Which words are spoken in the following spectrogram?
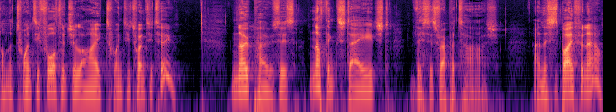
on the 24th of July 2022. No poses, nothing staged. This is reportage. And this is bye for now.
